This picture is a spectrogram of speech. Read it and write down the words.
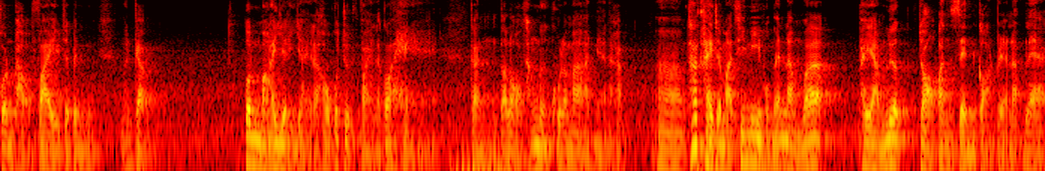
คนเผาไฟจะเป็นเหมือนกับต้นไม้ใหญ่ ๆ แล้วเขาก็จุดไฟแล้วก็แห่กันตลอดทั้งเมืองคุรามาเนี่ยนะครับถ้าใครจะมาที่นี่ผมแนะนำว่าพยายามเลือกจองออนเซ็นก่อนเป็นอันดับแรก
